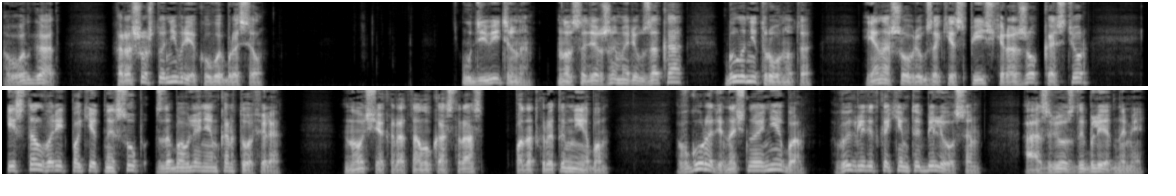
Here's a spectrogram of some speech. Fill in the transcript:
Вот гад. Хорошо, что не в реку выбросил. Удивительно, но содержимое рюкзака было не тронуто. Я нашел в рюкзаке спички, разжег костер и стал варить пакетный суп с добавлением картофеля. Ночь я коротал у костра под открытым небом. В городе ночное небо выглядит каким-то белесым, а звезды бледными.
